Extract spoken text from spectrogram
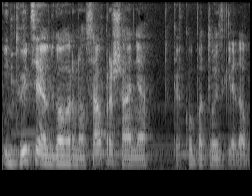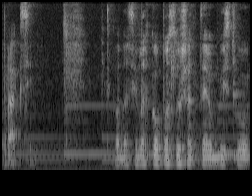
Intuicija je odgovor na vsa vprašanja, kako pa to izgleda v praksi. Tako da si lahko poslušate v bistvu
